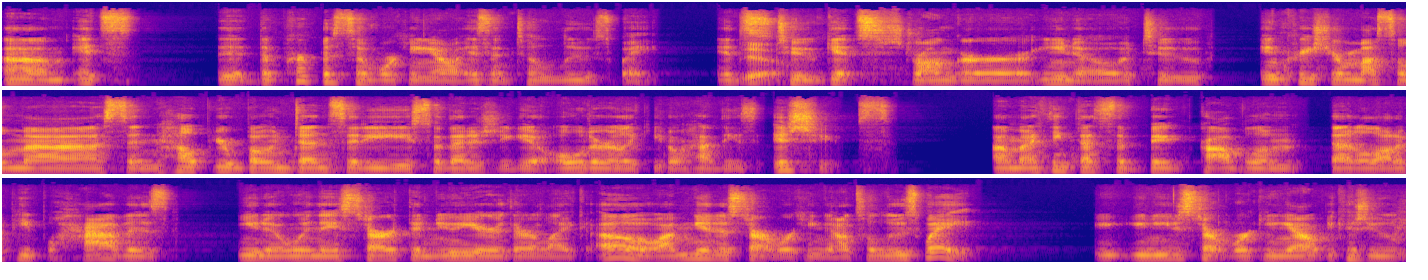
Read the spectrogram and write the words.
um, it's the, the purpose of working out isn't to lose weight. It's Yeah. to get stronger, you know, to increase your muscle mass and help your bone density so that as you get older, like you don't have these issues. Um, I think that's the big problem that a lot of people have is, you know, when they start the new year, they're like, oh, I'm going to start working out to lose weight. You, you need to start working out because you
